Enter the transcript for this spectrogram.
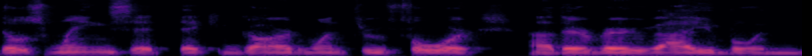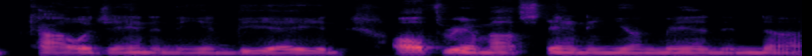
those wings that they can guard one through four. Uh, they're very valuable in college and in the NBA, and all three of them outstanding young men, and uh,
